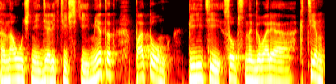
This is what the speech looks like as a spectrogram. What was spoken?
научный диалектический метод, потом перейти, собственно говоря, к тем,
